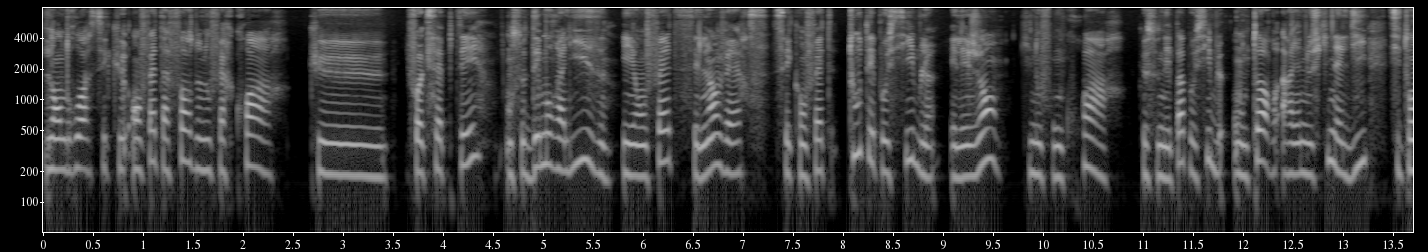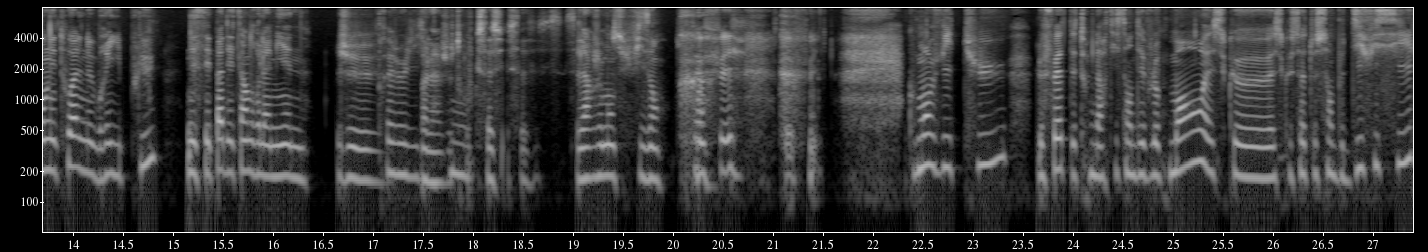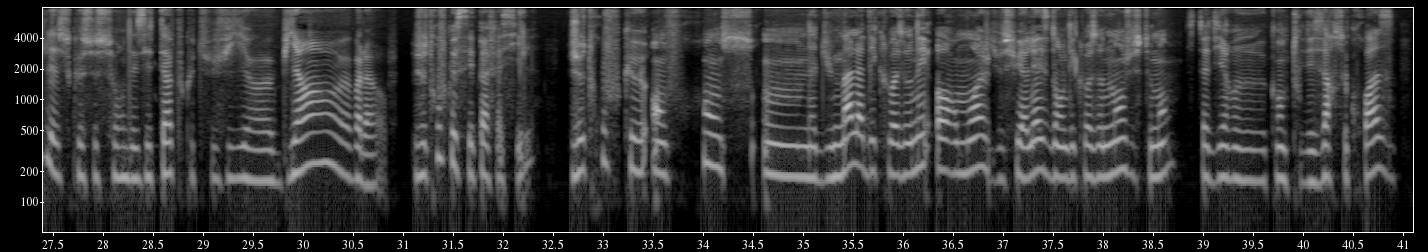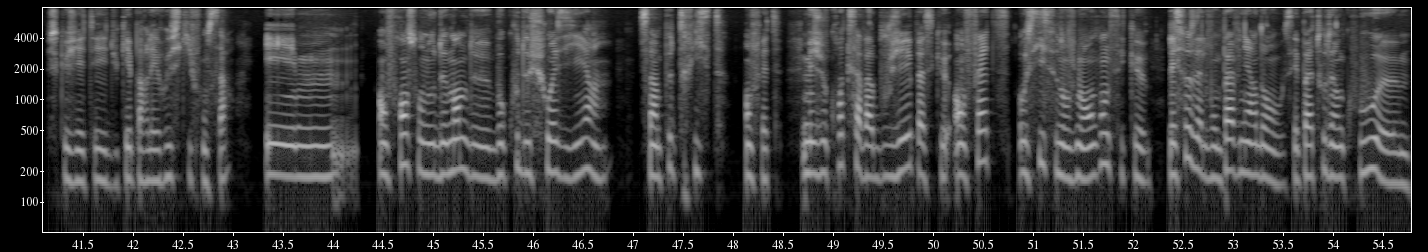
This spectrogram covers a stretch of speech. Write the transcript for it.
l'endroit, c'est que en fait, à force de nous faire croire qu'il faut accepter, on se démoralise et en fait, c'est l'inverse, c'est qu'en fait, tout est possible et les gens qui nous font croire que ce n'est pas possible ont tort. Ariane Mouchkine, elle dit si ton étoile ne brille plus, n'essaie pas d'éteindre la mienne. Je, Très joli. Voilà, je trouve mm. que c'est largement suffisant. Tout à fait. Tout à fait. Comment vis-tu le fait d'être une artiste en développement? Est-ce que, est que ça te semble difficile? Est-ce que ce sont des étapes que tu vis euh, bien? Euh, Voilà. Je trouve que c'est pas facile. Je trouve que en France, on a du mal à décloisonner. Or, moi, je suis à l'aise dans le décloisonnement, justement. C'est-à-dire euh, quand tous les arts se croisent, puisque j'ai été éduquée par les Russes qui font ça. Et hum, en France, on nous demande de, beaucoup de choisir. C'est un peu triste en fait. Mais je crois que ça va bouger parce que, en fait, aussi, ce dont je me rends compte, c'est que les choses, elles vont pas venir d'en haut. C'est pas tout d'un coup euh,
